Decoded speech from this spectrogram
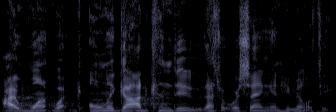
I want what only God can do. That's what we're saying in humility.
